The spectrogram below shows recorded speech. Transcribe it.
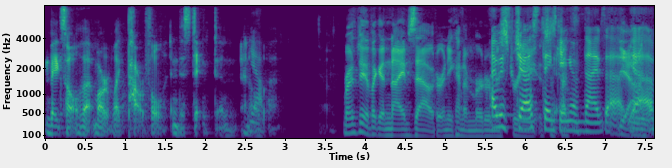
makes all of that more like powerful and distinct and, and yeah. all that. Yeah. Reminds me of like a Knives Out or any kind of murder. I was mystery. just it's thinking just, of Knives Out. Yeah, yeah,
